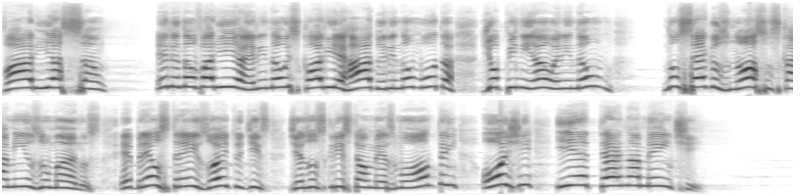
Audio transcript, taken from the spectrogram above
variação. Ele não varia, ele não escolhe errado, ele não muda de opinião, ele não não segue os nossos caminhos humanos. Hebreus 3, 8 diz: Jesus Cristo é o mesmo ontem, hoje e eternamente.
